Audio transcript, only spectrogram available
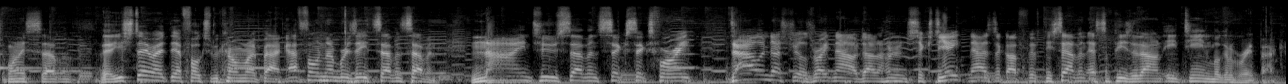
27th. Yeah, you stay right there, folks. Be coming right back. Our phone number is 877-927-6648. Dow Industrials right now down 168. NASDAQ off 57. S&Ps are down 18. We're going to be right back.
